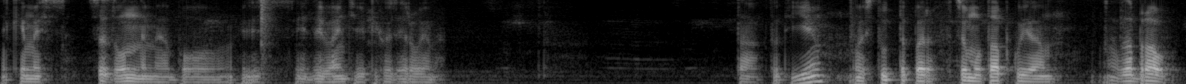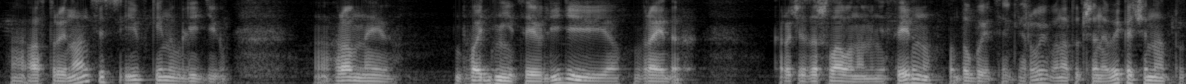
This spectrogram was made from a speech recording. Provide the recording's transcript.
якимись сезонними або із, із івентів якихось героями. Так, тут є. Ось тут тепер в цьому тапку я забрав Астру і і вкинув Лідію. Е, Грав нею два дні цією Лідією я в рейдах. Коротше, зайшла вона мені сильно, подобається як герой. Вона тут ще не викачана, тут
